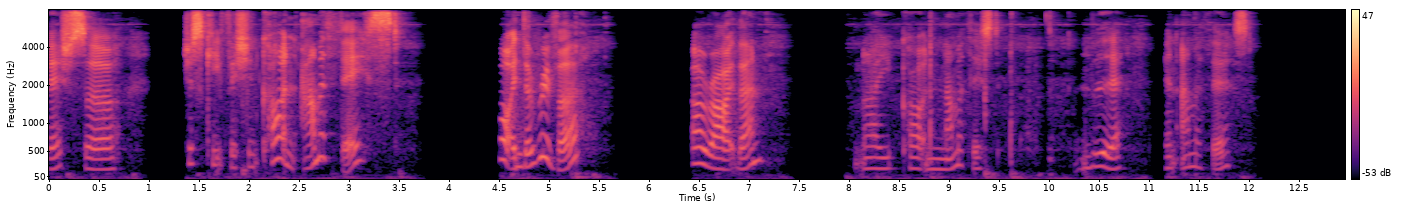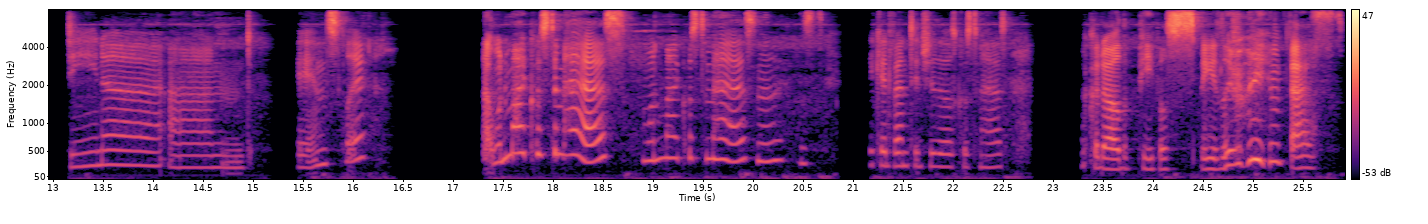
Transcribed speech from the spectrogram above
fish, so just keep fishing. Caught an amethyst? What, in the river? Alright then. I caught an amethyst. Blech, an amethyst. Dina and Ainsley? That one of my custom hairs. One of my custom hairs. take advantage of those custom hairs. Look at all the people speedily running past.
